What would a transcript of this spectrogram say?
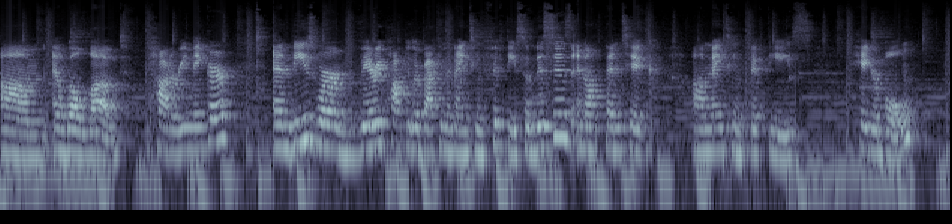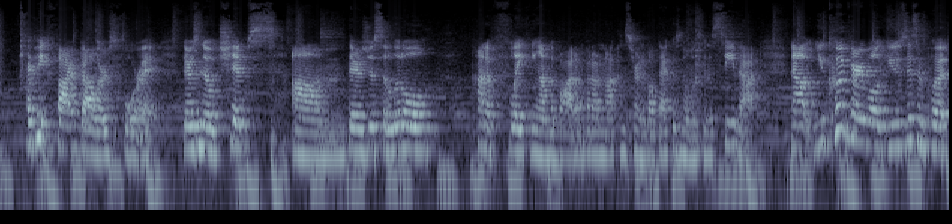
um, and well-loved pottery maker. And these were very popular back in the 1950s. So this is an authentic um, 1950s Haeger bowl. I paid $5 for it. There's no chips. Um, there's just a little kind of flaking on the bottom, but I'm not concerned about that because no one's gonna see that. Now, you could very well use this and put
